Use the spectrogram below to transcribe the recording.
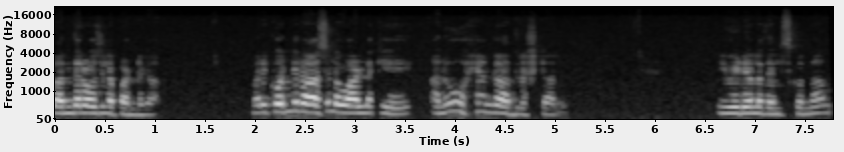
వంద రోజుల పండుగ. మరి కొన్ని రాసుల వాళ్ళకి అనూహ్యంగా అదృష్టాలు. ఈ వీడియోలో తెలుసుకుందాం.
